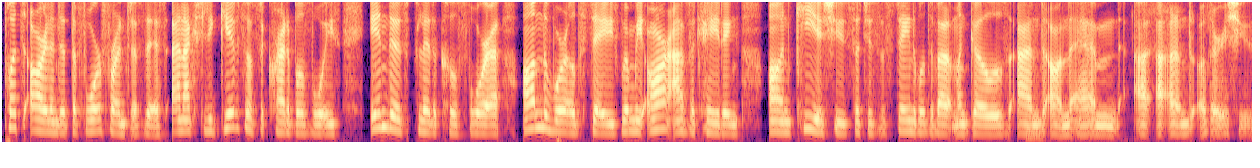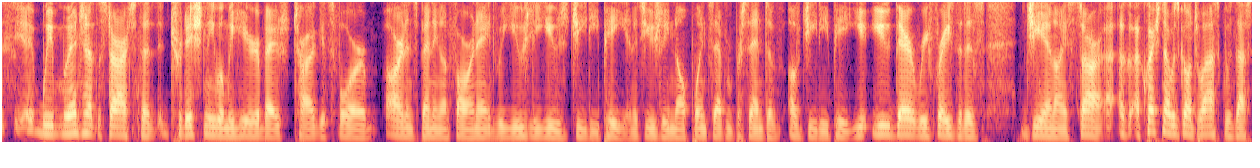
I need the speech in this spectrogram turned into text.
puts Ireland at the forefront of this and actually gives us a credible voice in those political fora on the world stage when we are advocating on key issues such as sustainable development goals and mm. on um, uh, and other issues. We mentioned at the start that traditionally when we hear about targets for Ireland spending on foreign aid, we usually use GDP and it's usually 0.7% of, of GDP. You, you there rephrased it as GNI star. A, a question I was going to ask was that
